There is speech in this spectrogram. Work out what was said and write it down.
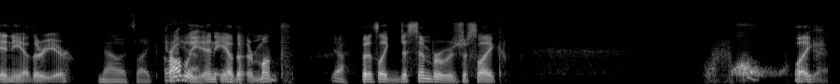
any other year Now it's like oh, probably yeah, any other month. Yeah. But it's like December was just like like Yeah.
